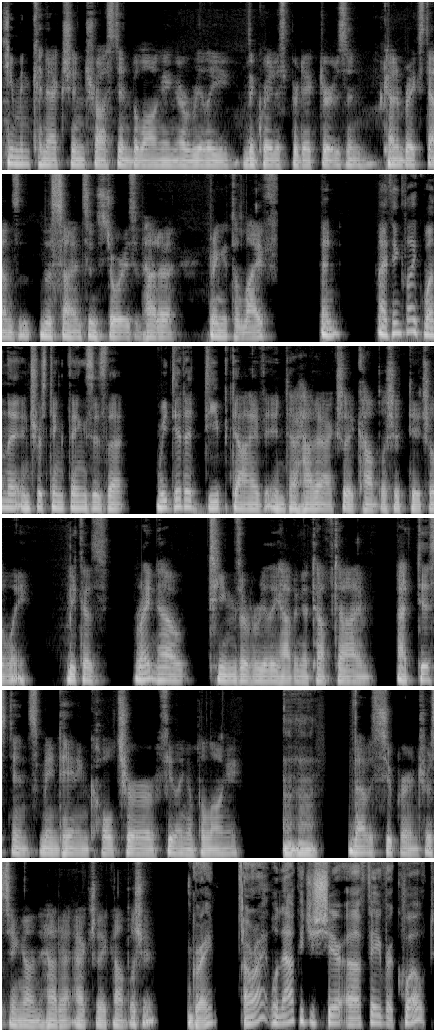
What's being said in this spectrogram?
human connection, trust, and belonging are really the greatest predictors, and kind of breaks down the science and stories of how to bring it to life. And I think like one of the interesting things is that we did a deep dive into how to actually accomplish it digitally, because right now teams are really having a tough time at distance maintaining culture or feeling of belonging. Mm-hmm. That was super interesting on how to actually accomplish it. Great. All right. Well, now could you share a favorite quote,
